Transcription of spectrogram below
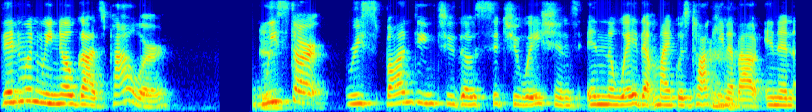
Then, when we know God's power, we Yeah. start responding to those situations in the way that Mike was talking about, in an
